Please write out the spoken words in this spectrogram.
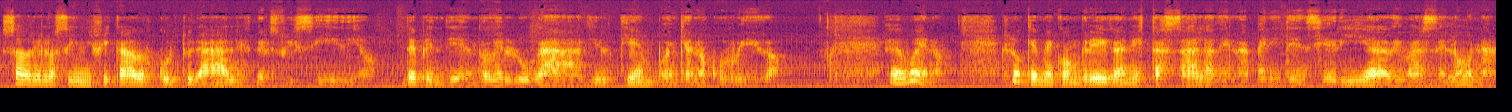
sobre los significados culturales del suicidio, dependiendo del lugar y el tiempo en que han ocurrido. Eh, bueno, lo que me congrega en esta sala de la penitenciaría de Barcelona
